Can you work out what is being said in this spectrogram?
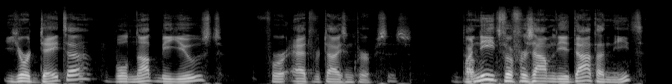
Your data will not be used for advertising purposes. Maar Dat- niet, we verzamelen je data niet.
